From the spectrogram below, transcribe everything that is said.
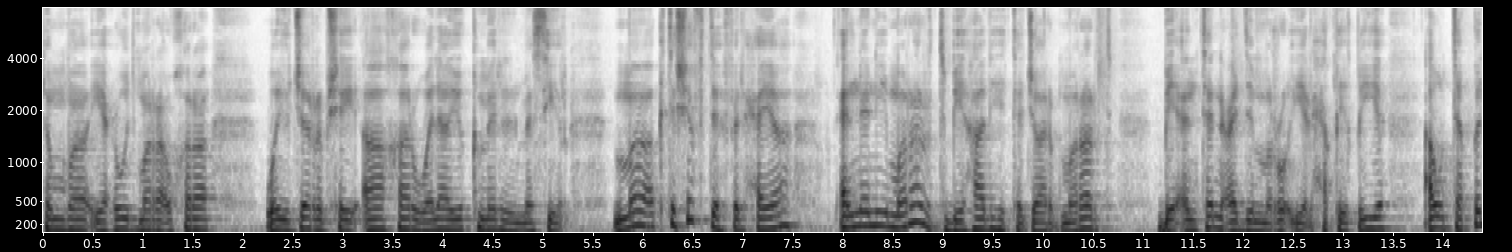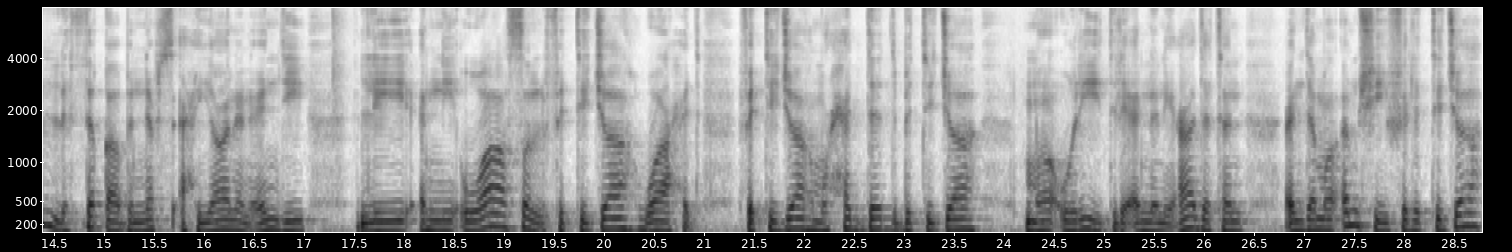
ثم يعود مرة أخرى ويجرب شيء آخر ولا يكمل المسير. ما اكتشفته في الحياة أنني مررت بهذه التجارب مررت بأن تنعدم الرؤية الحقيقية أو تقل الثقة بالنفس أحيانا عندي لأني أواصل في اتجاه واحد في اتجاه محدد باتجاه ما أريد لأنني عادة عندما أمشي في الاتجاه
